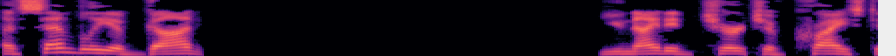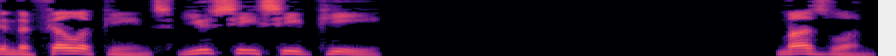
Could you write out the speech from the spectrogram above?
Assembly of God. United Church of Christ in the Philippines UCCP Muslim.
